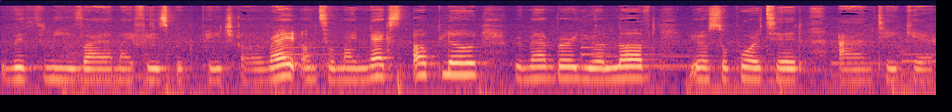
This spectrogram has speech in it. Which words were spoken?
with me via my Facebook page. All right, until my next upload, remember you're loved, you're supported, and take care.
